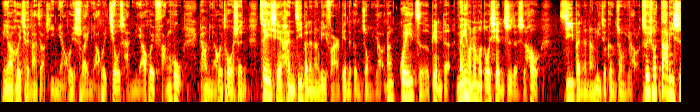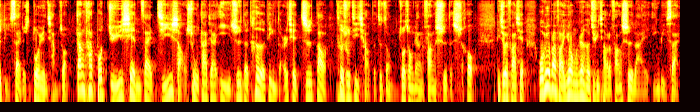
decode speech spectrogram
你要会拳打脚踢，你要会摔，你要会纠缠，你要会防护，然后你要会脱身。这一些很基本的能力反而变得更重要。当规则变得没有那么多限制的时候。基本的能力就更重要了，所以说大力士比赛就是多元强壮。当它不局限在极少数大家已知的特定的，而且知道特殊技巧的这种做重量的方式的时候，你就会发现我没有办法用任何取巧的方式来赢比赛。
